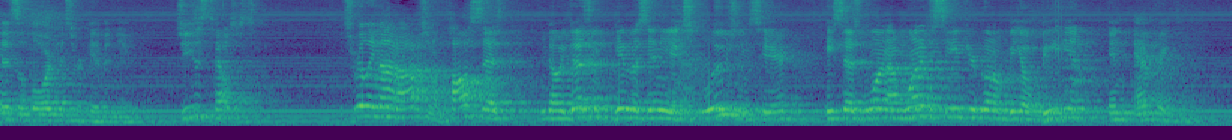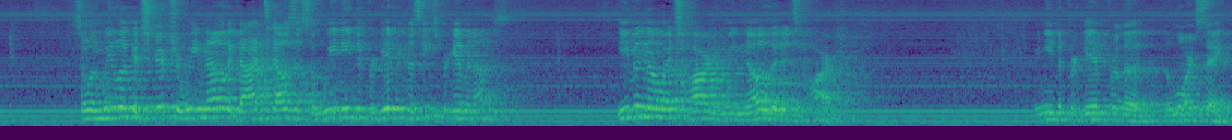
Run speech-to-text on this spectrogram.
as the Lord has forgiven you. Jesus tells us. It's really not optional. Paul says, you know, he doesn't give us any exclusions here. He says, one, I wanted to see if you're going to be obedient in everything. So when we look at Scripture, we know that God tells us that we need to forgive because He's forgiven us. Even though it's hard, and we know that it's hard. We need to forgive for the, the Lord's sake.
